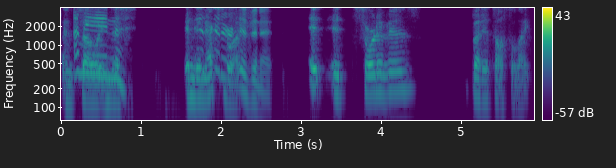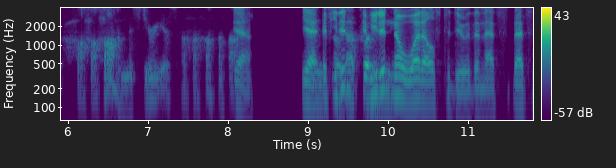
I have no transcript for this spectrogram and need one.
and I so in this in the next book isn't it? it it sort of is but it's also like ha ha ha mysterious ha ha ha ha. Yeah. Yeah. And if you didn't, if you didn't know what else to do, then that's that's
